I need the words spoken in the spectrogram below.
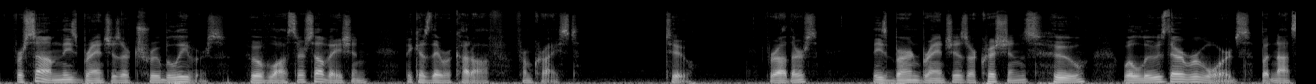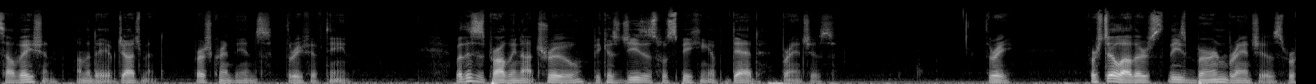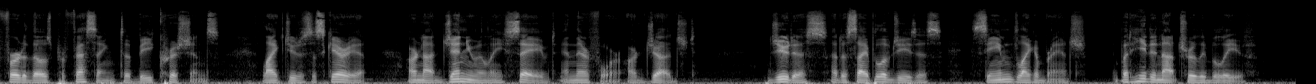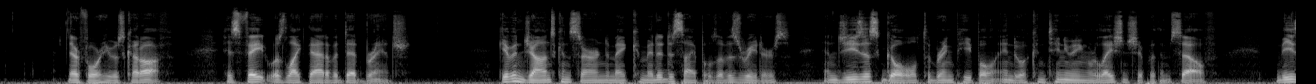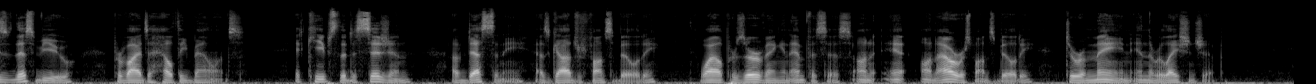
For some, these branches are true believers who have lost their salvation because they were cut off from Christ. 2. For others, these burned branches are Christians who, will lose their rewards but not salvation on the day of judgment. 1 corinthians 3.15 but this is probably not true because jesus was speaking of dead branches. 3 for still others these burned branches refer to those professing to be christians like judas iscariot are not genuinely saved and therefore are judged. Judas a disciple of jesus seemed like a branch but he did not truly believe therefore he was cut off his fate was like that of a dead branch. Given John's concern to make committed disciples of his readers, and Jesus' goal to bring people into a continuing relationship with himself, these, this view provides a healthy balance. It keeps the decision of destiny as God's responsibility, while preserving an emphasis on, on our responsibility to remain in the relationship.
